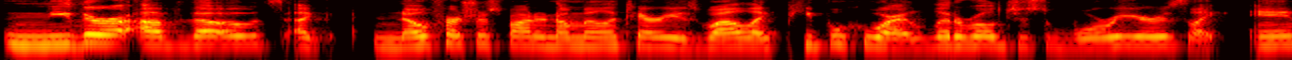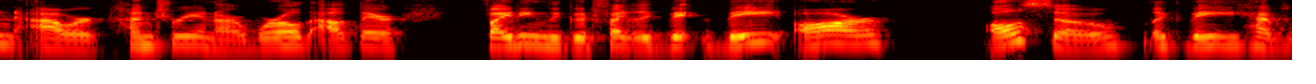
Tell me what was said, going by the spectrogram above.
neither of those like no first responder no military as well like people who are literal just warriors like in our country and our world out there fighting the good fight like they they are also like they have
